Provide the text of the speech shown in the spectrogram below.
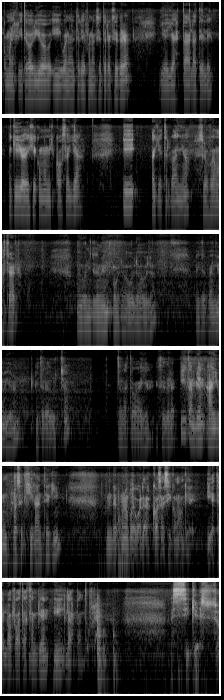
como un escritorio y bueno, el teléfono, etcétera, etcétera. Y allá está la tele. Aquí yo dejé como mis cosas ya. Y Aquí está el baño, se los voy a mostrar. Muy bonito también. Hola, hola, hola. Ahí está el baño, ¿vieron? Ahí está la ducha. Están las toallas, etc. Y también hay un closet gigante aquí. Donde uno puede guardar cosas así como que... Y están las batas también y las pantuflas. Así que eso,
